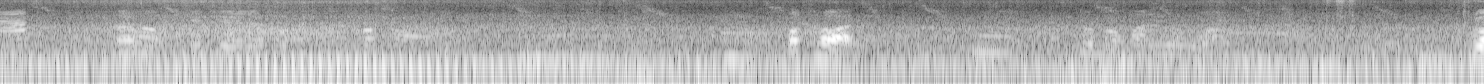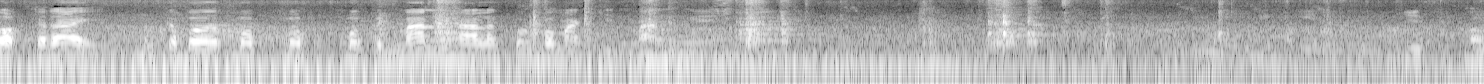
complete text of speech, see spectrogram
นะเราเฉยๆแล้วก็พอบ่ทอดคือบอกว่าลูกอะลวกก็ได้ มันก็บ่บ่บ่บ่เป็นมันฮะลังคนบ่มากินมันไงไม่กินเย็นโอ้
